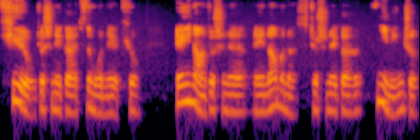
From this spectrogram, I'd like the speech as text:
，Q 就是那个字母那个 Q，A 呢就是那 Anonymous 就是那个匿名者，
